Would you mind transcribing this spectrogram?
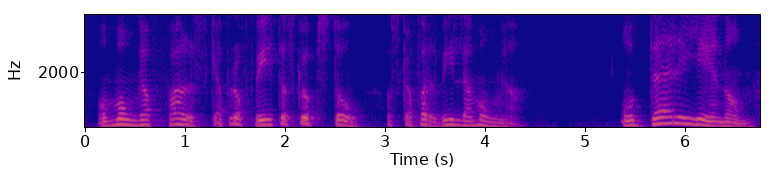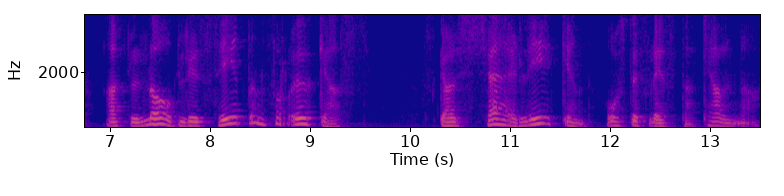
Och många falska profeter ska uppstå och ska förvilla många. Och därigenom att laglösheten förökas skall kärleken hos de flesta kallna.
